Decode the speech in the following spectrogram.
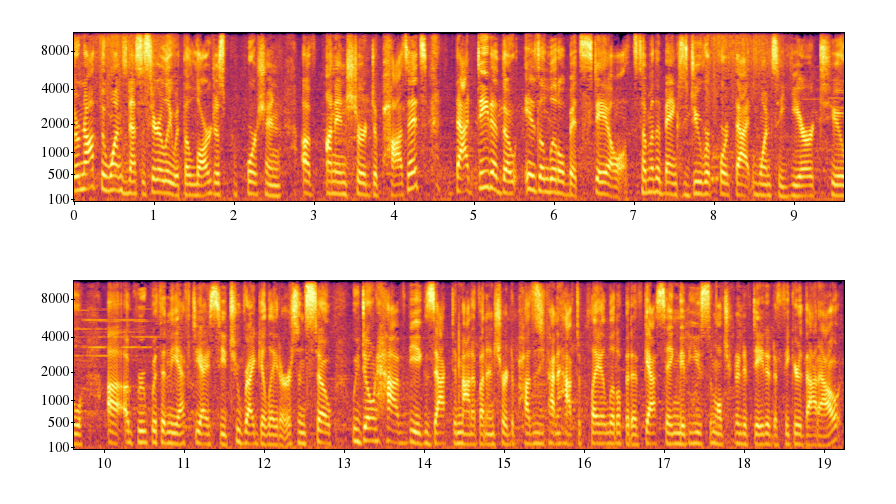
They're not the ones necessarily with the largest proportion of uninsured deposits. That data, though, is a little bit stale. Some of the banks do report that once a year to uh, a group within the FDIC, to regulators. And so we don't have the exact amount of uninsured deposits. You kind of have to play a little bit of guessing, maybe use some alternative data to figure that out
